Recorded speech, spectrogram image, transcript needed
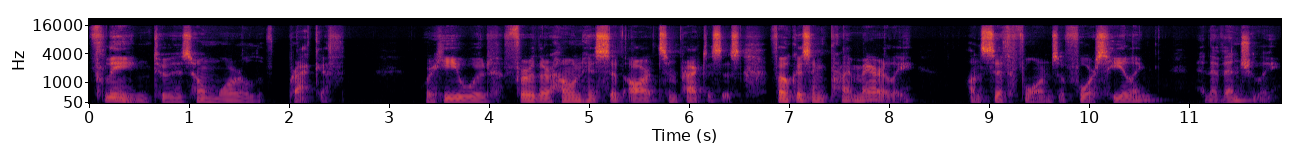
fleeing to his home world of Prakith, where he would further hone his Sith arts and practices, focusing primarily on Sith forms of force healing and eventually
